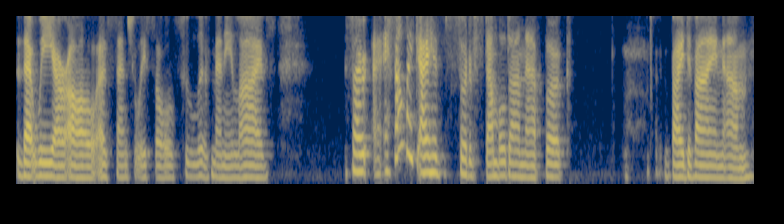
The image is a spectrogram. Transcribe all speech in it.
that we are all essentially souls who live many lives. So I, I, felt like I had sort of stumbled on that book by divine um,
